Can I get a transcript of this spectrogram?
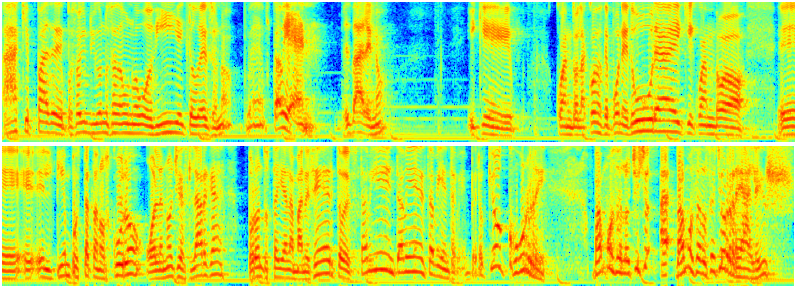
Ah, qué padre, pues hoy Dios nos ha dado un nuevo día y todo eso, ¿no? Eh, está bien, es vale, ¿no? Y que cuando la cosa se pone dura y que cuando eh, el tiempo está tan oscuro o la noche es larga, pronto está ya el amanecer, todo eso. Está bien, está bien, está bien, está bien. Pero ¿qué ocurre? Vamos a los hechos, vamos a los hechos reales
